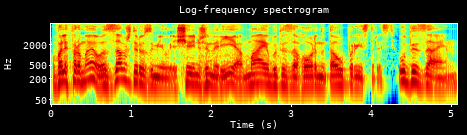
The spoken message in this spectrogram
В Альфа Ромео завжди розуміли, що інженерія має бути загорнута у пристрасть, у дизайн.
